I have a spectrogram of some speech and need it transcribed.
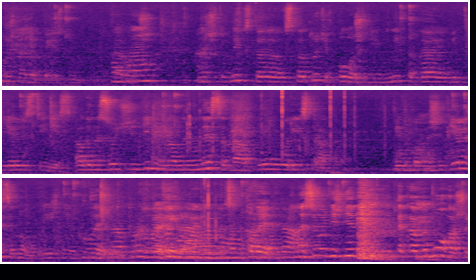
Можно я поясню? Значить, у них ста- в статуті, в положенні, в них така від діяльності є. Але на сьогоднішній день вона не внесена у реєстратора. від економічної діяльності, ну, їхні. Але а на сьогоднішній день така вимога, що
